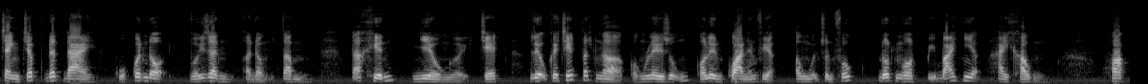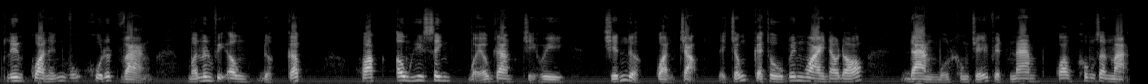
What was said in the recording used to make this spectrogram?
tranh chấp đất đai của quân đội với dân ở Đồng Tâm đã khiến nhiều người chết. Liệu cái chết bất ngờ của ông Lê Dũng có liên quan đến việc ông Nguyễn Xuân Phúc đột ngột bị bãi nhiệm hay không? Hoặc liên quan đến vụ khu đất vàng mà đơn vị ông được cấp? Hoặc ông hy sinh bởi ông đang chỉ huy chiến lược quan trọng để chống kẻ thù bên ngoài nào đó đang muốn khống chế Việt Nam qua không gian mạng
